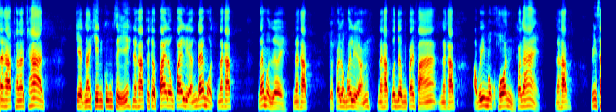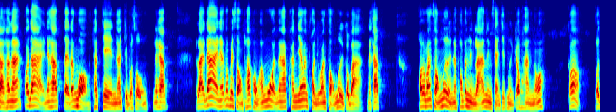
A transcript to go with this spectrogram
นะครับ ธนชาติเกียรตินาคินกรุงศรีนะครับจะจดป้ายลงป้ายเหลืองได้หมดนะครับ ได้หมดเลยนะครับจดป้ายลงป้ายเหลืองนะครับรถเดิมเป็นป้ายฟ้านะครับ เอาวิ่งบุคคลก็ได้นะครับ วิ่งสาธารณะก็ได้นะครับ แต่ต้องบอกชัดเจนนะจุดประสงค์นะครับรายได้นะต้องเป็นสองเท่าของข้างงวดนะครับคันนี้มันผ่อนอยู่วันสองหมื่นกว่าบาทนะครับ พอประมาณสองหมื่นนะเพราะมันหนึ่งล้านหนึ่งแสนเจ็ดหมื่นเก้าพันเนาะก็รถ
